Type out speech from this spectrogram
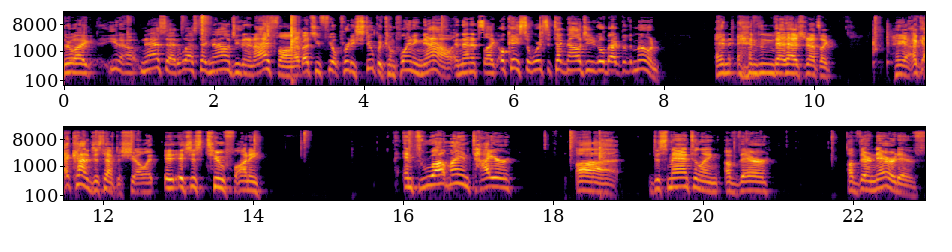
they're like, you know, NASA had less technology than an iPhone. I bet you feel pretty stupid complaining now. And then it's like, okay, so where's the technology to go back to the moon? And and that astronaut's like, hang on, I, I kind of just have to show it. it. It's just too funny. And throughout my entire uh, dismantling of their of their narrative,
